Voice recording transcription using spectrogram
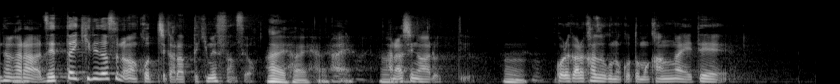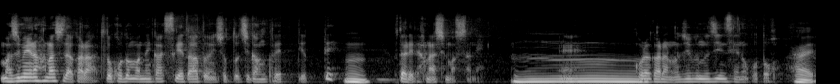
だから、絶対切り出すのはこっちからって決めてたんですよ。はいはいはい。はい、話があるっていう。うん。これから家族のことも考えて、真面目な話だから、ちょっと子供寝かしつけた後にちょっと時間くれって言って、うん。二人で話しましたね。うーん。これからの自分の人生のこと、はい。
